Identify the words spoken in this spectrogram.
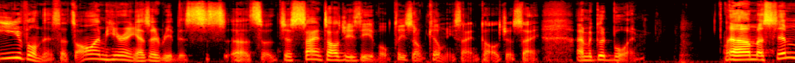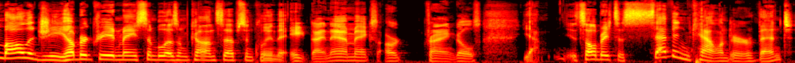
evilness. That's all I'm hearing as I read this. Uh, so just Scientology is evil. Please don't kill me, Scientologists. I, I'm a good boy. Um, symbology. Hubbard created many symbolism concepts, including the eight dynamics, arc triangles. Yeah, it celebrates a seven calendar event,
